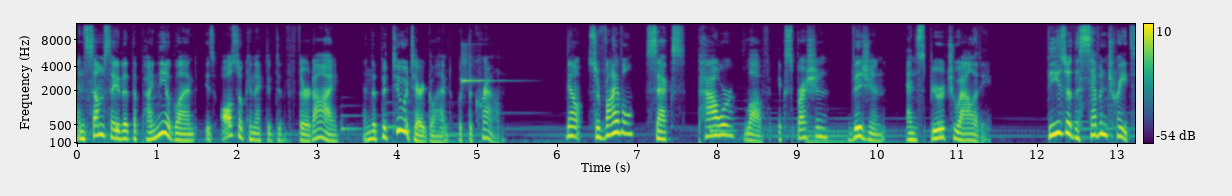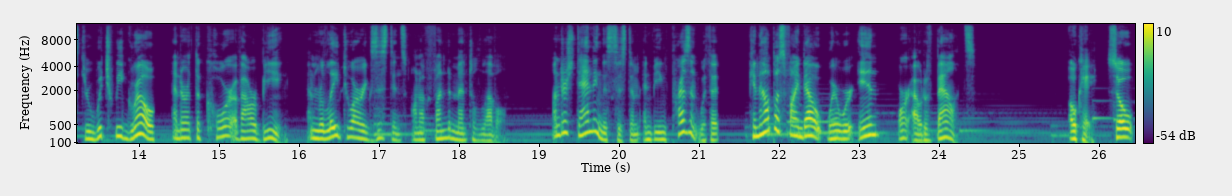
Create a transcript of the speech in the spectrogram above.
and some say that the pineal gland is also connected to the third eye and the pituitary gland with the crown. Now, survival, sex, power, love, expression, vision, and spirituality. These are the seven traits through which we grow and are at the core of our being and relate to our existence on a fundamental level. Understanding this system and being present with it can help us find out where we're in or out of balance. Okay, so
